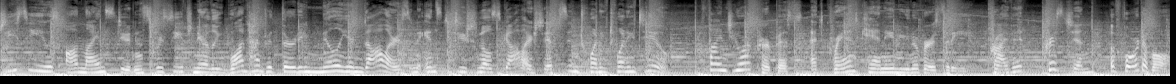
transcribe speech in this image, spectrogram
GCU's online students received nearly $130 million in institutional scholarships in 2022. Find your purpose at Grand Canyon University. Private, Christian, affordable.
